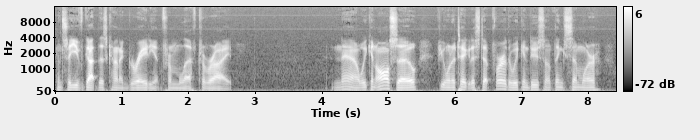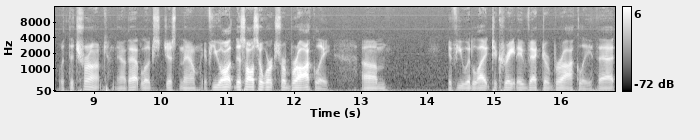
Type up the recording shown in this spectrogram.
And so you've got this kind of gradient from left to right. Now we can also, if you want to take it a step further, we can do something similar with the trunk. Now that looks just now. If you this also works for broccoli. Um, if you would like to create a vector broccoli, that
